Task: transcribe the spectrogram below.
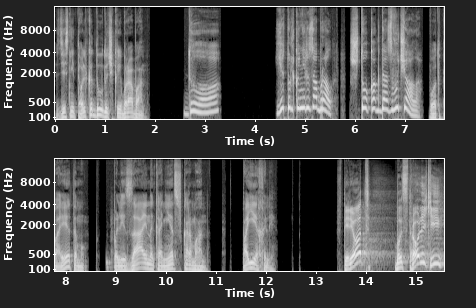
здесь не только дудочка и барабан. Да. Я только не разобрал, что когда звучало. Вот поэтому полезай, наконец, в карман. Поехали. Вперед, быстролики!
